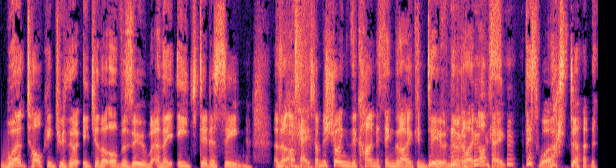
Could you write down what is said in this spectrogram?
weren't talking to each- each other over Zoom and they each did a scene. And then, okay, so I'm just showing you the kind of thing that I can do. And they're like, okay, this works, done. It,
